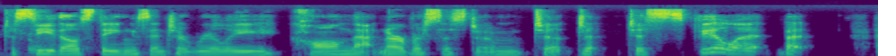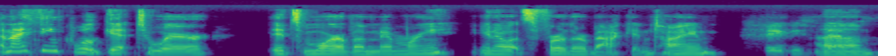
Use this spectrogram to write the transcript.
to sure. see those things and to really calm that nervous system to to to feel it. But and i think we'll get to where it's more of a memory you know it's further back in time. Baby steps um,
